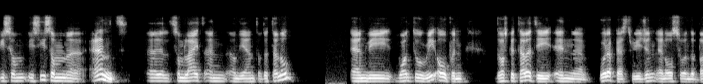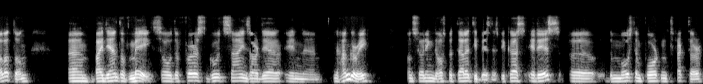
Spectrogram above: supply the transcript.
we see some uh, end, some light and on the end of the tunnel. And we want to reopen the hospitality in Budapest region and also in the Balaton um, by the end of May. So the first good signs are there in Hungary concerning the hospitality business, because it is the most important factor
